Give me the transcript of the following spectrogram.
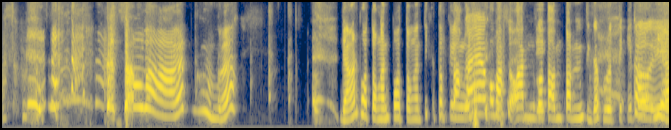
Kesel banget gua Jangan potongan-potongan TikTok yang kayak aku masukan aku tonton 30 detik itu. Kalau iya,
